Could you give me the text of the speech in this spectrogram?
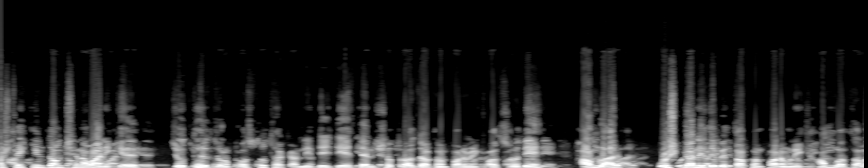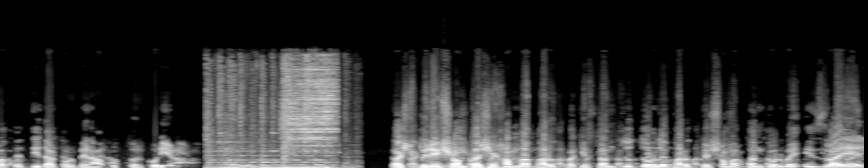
আসলে কিম জং সেনাবাহিনীকে যুদ্ধের জন্য প্রস্তুত থাকার নির্দেশ দিয়েছেন। শত্রুরা যখন পারমাণবিক অস্ত্র দিয়ে হামলার উস্কানি দেবে তখন পারমাণবিক হামলা চালাতে দ্বিধা করবে না উত্তর কোরিয়া। কাশ্মীরে সন্ত্রাসী হামলা ভারত পাকিস্তান যুদ্ধ হলে ভারতকে সমর্থন করবে ইসরায়েল।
